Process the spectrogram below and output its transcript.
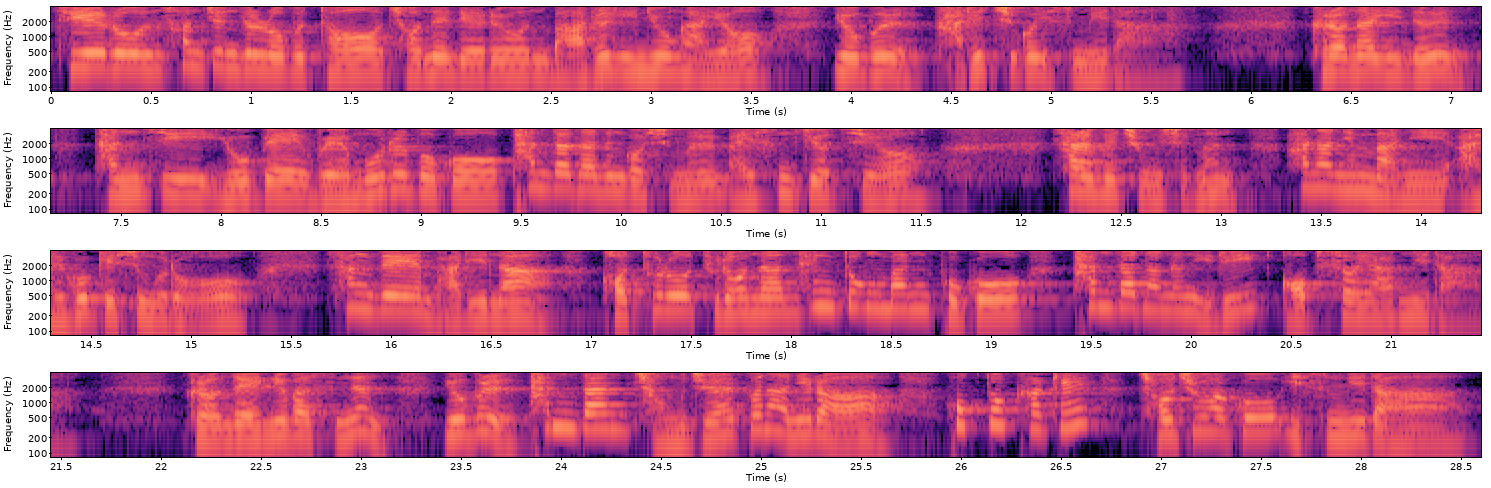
지혜로운 선진들로부터 전해 내려온 말을 인용하여 욥을 가르치고 있습니다. 그러나 이는 단지 욥의 외모를 보고 판단하는 것임을 말씀드렸지요. 사람의 중심은 하나님만이 알고 계시므로 상대의 말이나 겉으로 드러난 행동만 보고 판단하는 일이 없어야 합니다. 그런데 엘리바스는 욥을 판단 정죄할 뿐 아니라 혹독하게 저주하고 있습니다.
